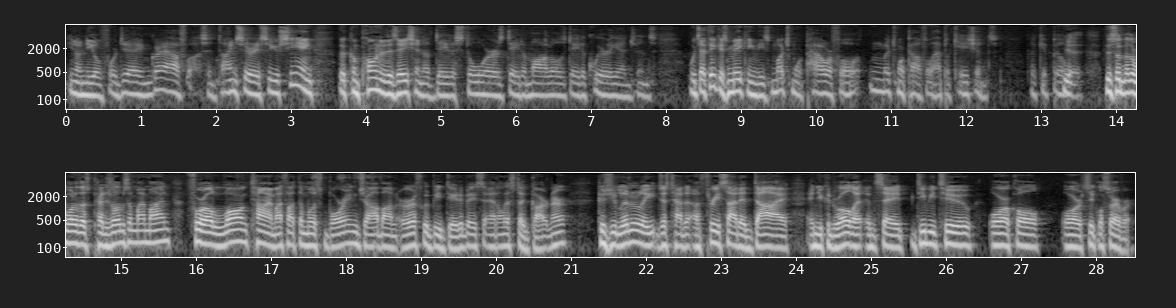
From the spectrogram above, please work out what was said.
You know, Neo4j and Graph, us and time series. So you're seeing the componentization of data stores, data models, data query engines which I think is making these much more powerful, much more powerful applications that get built. Yeah, this is another one of those pendulums in my mind. For a long time, I thought the most boring job on earth would be database analyst at Gartner because you literally just had a, three-sided die and you could roll it and say DB2, Oracle, or SQL Server.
